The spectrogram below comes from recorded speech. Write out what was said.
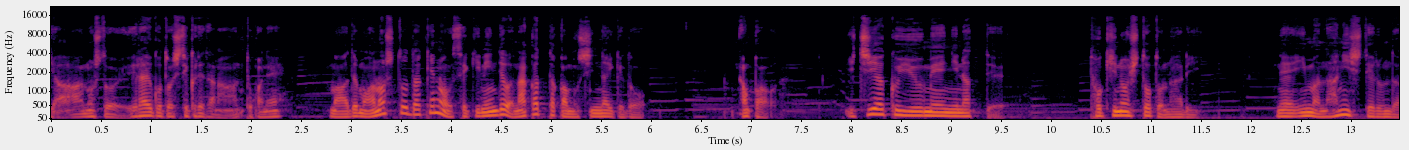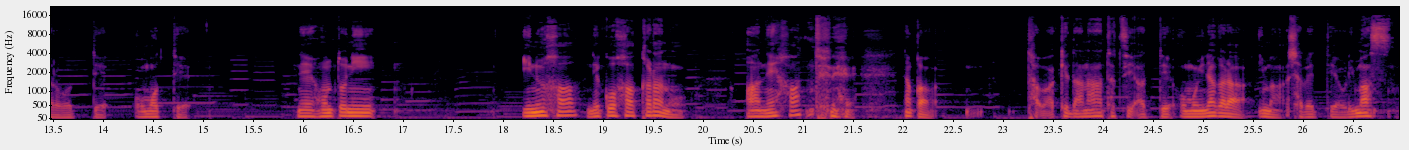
いやあの人えらいことしてくれたなとかね。まあでもあの人だけの責任ではなかったかもしんないけどなんか一躍有名になって時の人となりね今何してるんだろうって思ってね本当に犬派猫派からの姉派ってねなんかたわけだな達也って思いながら今喋っております。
